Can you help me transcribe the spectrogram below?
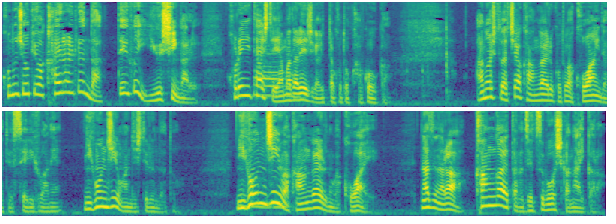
この状況は変えられるんだっていうふうに言うシーンがある。これに対して山田礼二が言ったことを書こうか。あの人たちは考えることが怖いんだというセリフはね、日本人を暗示してるんだと。日本人は考えるのが怖い。なぜなら考えたら絶望しかないから。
